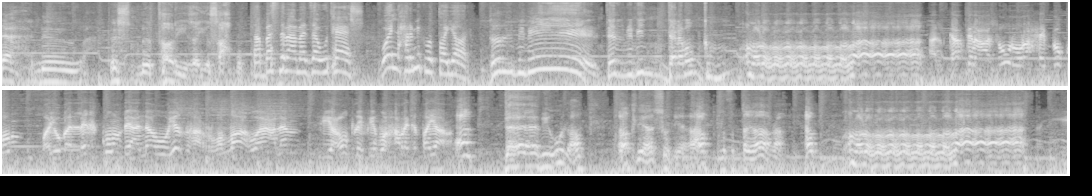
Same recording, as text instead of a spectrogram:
نحنوح اسم طري زي صاحبه. طب بس بقى ما تزودهاش. والا هرميك من الطياره ترمي مين؟ ترمي مين؟ ده أنا ممكن. الله الله الله الله الله الله الله الكابتن عاشور يرحب بكم ويبلغكم بأنه يظهر والله أعلم في عطل في محرك الطيارة. عطل؟ ده بيقول عطل عطل يا سونيا عطل في الطيارة عطل. الله الله الله الله الله الله الله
